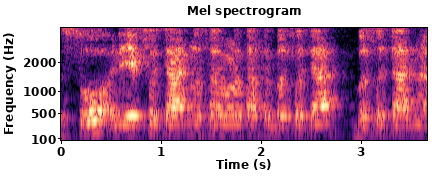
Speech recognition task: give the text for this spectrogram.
એકસો ચાર નો સરવાળો બસો ચાર. બસો ચાર ને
